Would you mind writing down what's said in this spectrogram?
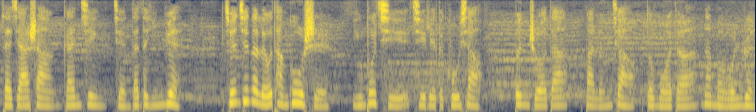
再加上干净简单的音乐，涓涓的流淌故事，引不起激烈的哭笑，笨拙的把棱角都磨得那么温润。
